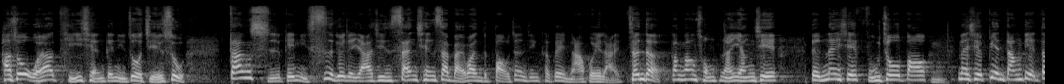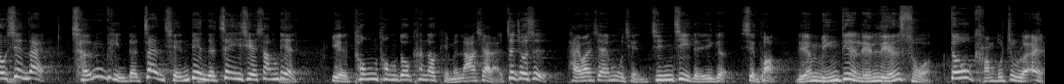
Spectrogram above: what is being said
他说我要提前跟你做结束，当时给你四个月的押金，三千三百万的保证金，可不可以拿回来？真的，刚刚从南洋街的那些福州包、嗯、那些便当店，到现在成品的站前店的这一些商店，也通通都看到铁门拉下来。这就是台湾现在目前经济的一个现况，连名店、连连锁都扛不住了。哎。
